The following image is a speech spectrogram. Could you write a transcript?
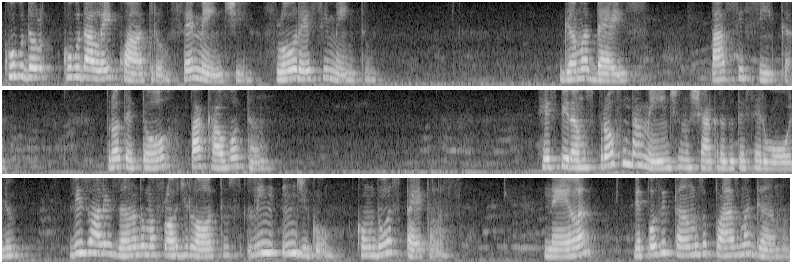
Cubo, do, cubo da Lei 4. Semente. Florescimento. Gama 10. Pacifica. Protetor Pacal Votan. Respiramos profundamente no chakra do terceiro olho, visualizando uma flor de lótus índigo com duas pétalas. Nela, depositamos o plasma gama.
